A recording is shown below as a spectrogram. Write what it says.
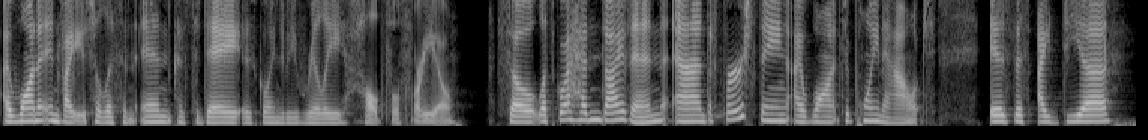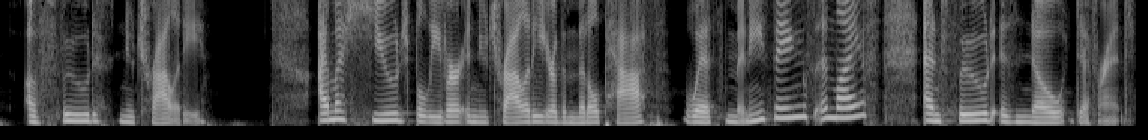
I want to invite you to listen in because today is going to be really helpful for you. So let's go ahead and dive in. And the first thing I want to point out is this idea of food neutrality. I'm a huge believer in neutrality or the middle path with many things in life, and food is no different.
